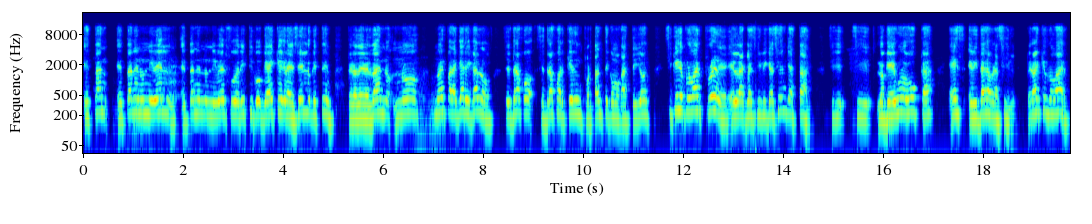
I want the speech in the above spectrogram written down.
están, están, en un nivel, están en un nivel futbolístico que hay que agradecer lo que estén, pero de verdad no, no, no hay para qué arriesgarlo. Se trajo, se trajo arquero importante como Castellón. Si quiere probar, pruebe. En la clasificación ya está. Si, si lo que uno busca es evitar a Brasil, pero hay que probar.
